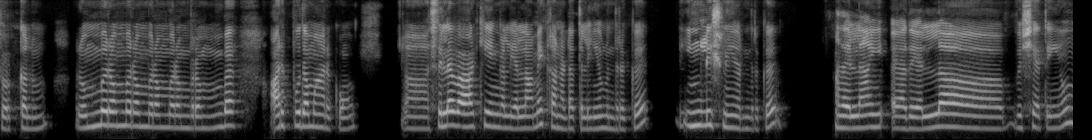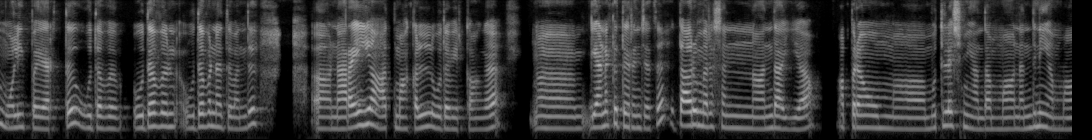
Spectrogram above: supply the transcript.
சொற்களும் ரொம்ப ரொம்ப ரொம்ப ரொம்ப ரொம்ப ரொம்ப அற்புதமாக இருக்கும். சில வாக்கியங்கள் எல்லாமே கன்னடத்துலேயும் இருந்திருக்கு இங்கிலீஷ்லேயும் இருந்திருக்கு. அதெல்லாம் அது எல்லா விஷயத்தையும் மொழிபெயர்த்து உதவு உதவு உதவுனது வந்து நிறைய ஆத்மாக்கள் உதவியிருக்காங்க எனக்கு தெரிஞ்சது தாருமரசன் அந்த ஐயா அப்புறம் முத்துலட்சுமி அந்த அம்மா நந்தினி அம்மா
